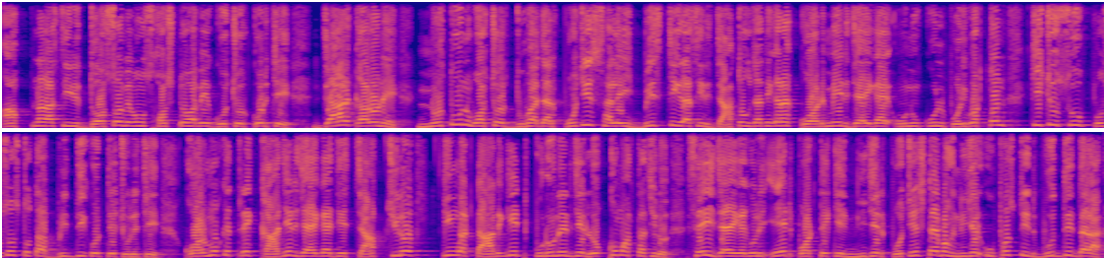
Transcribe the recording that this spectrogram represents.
আপনার রাশির দশম এবং ষষ্ঠভাবে গোচর করছে, যার কারণে নতুন বছর দু হাজার পঁচিশ সালেই বৃশ্চিক রাশির জাতক জাতিকারা কর্মের জায়গায় অনুকূল পরিবর্তন, কিছু সুপ্রশস্ততা বৃদ্ধি করতে চলেছে। কর্মক্ষেত্রে কাজের জায়গায় যে চাপ ছিল কিংবা টার্গেট পূরণের যে লক্ষ্যমাত্রা ছিল, সেই জায়গাগুলি এরপর থেকে নিজের প্রচেষ্টা এবং নিজের উপস্থিত বুদ্ধির দ্বারা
